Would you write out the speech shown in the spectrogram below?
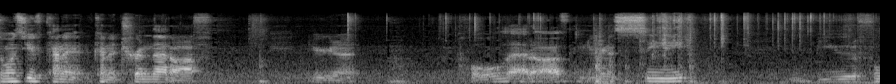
So once you've kind of kind of trimmed that off, you're gonna pull that off, and you're gonna see beautiful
